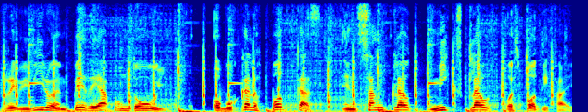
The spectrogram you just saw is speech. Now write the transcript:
revivirlo en pda.uy o buscar los podcasts en SoundCloud, Mixcloud o Spotify.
